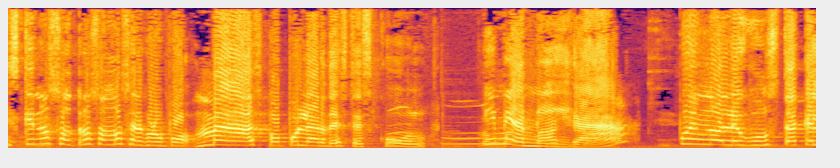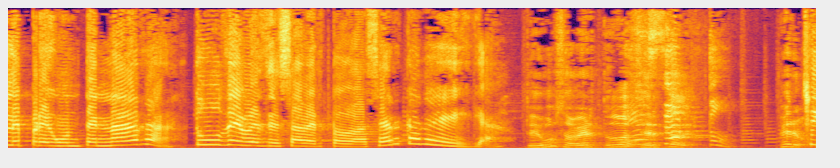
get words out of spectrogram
Es que nosotros somos el grupo más popular de este school. Y mi amiga, pues no le gusta que le pregunten nada. Tú debes de saber todo acerca de ella. Debo saber todo acerca de. Pero, Sí,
